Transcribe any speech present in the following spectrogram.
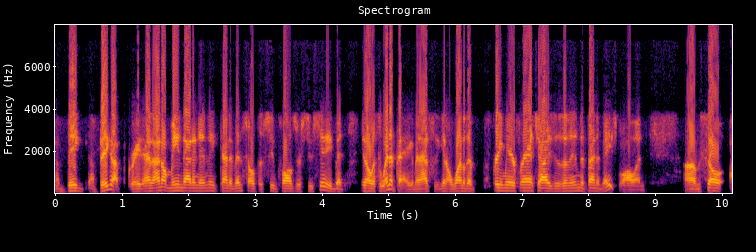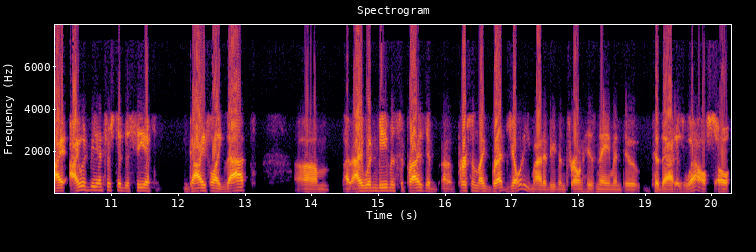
a big a big upgrade, and I don't mean that in any kind of insult to Sioux Falls or Sioux City, but you know it's Winnipeg. I mean that's you know one of the premier franchises in independent baseball, and um, so I I would be interested to see if guys like that. Um, I, I wouldn't be even surprised if a person like Brett Jodie might have even thrown his name into to that as well. So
